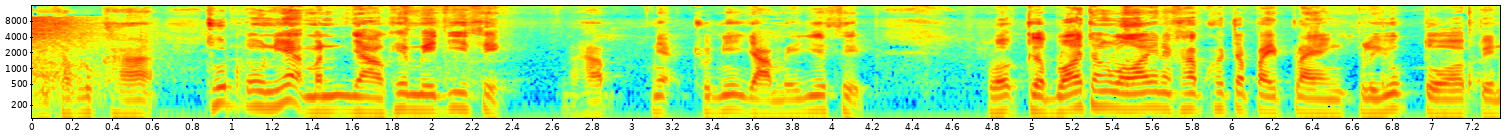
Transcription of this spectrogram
สดีครับลูกค้า ชุดตรงนี้มันยาวแค่เมตรยี่สิบนะครับเนี่ยชุดนี้ยาวเมตรยี่สิบ เกือบร้อยทั้งร้อยนะครับเขาจะไปแปลงประยุกต์ตัวเป็น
